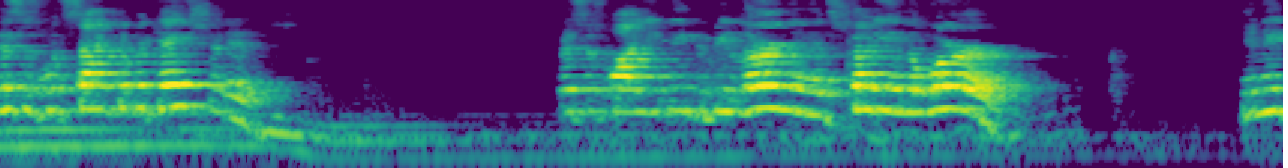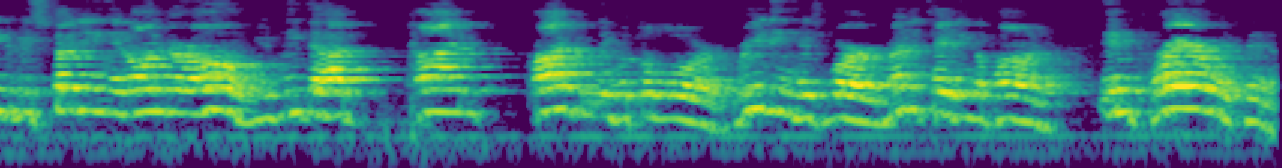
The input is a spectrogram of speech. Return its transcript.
This is what sanctification is. This is why you need to be learning and studying the Word. You need to be studying it on your own. You need to have time privately with the Lord, reading His Word, meditating upon it, in prayer with Him,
